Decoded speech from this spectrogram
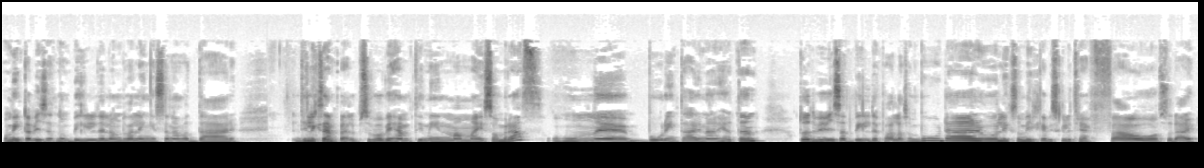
om vi inte har visat någon bild eller om det var länge sedan han var där. Till exempel så var vi hem till min mamma i somras och hon eh, bor inte här i närheten. Då hade vi visat bilder på alla som bor där och liksom vilka vi skulle träffa och sådär.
